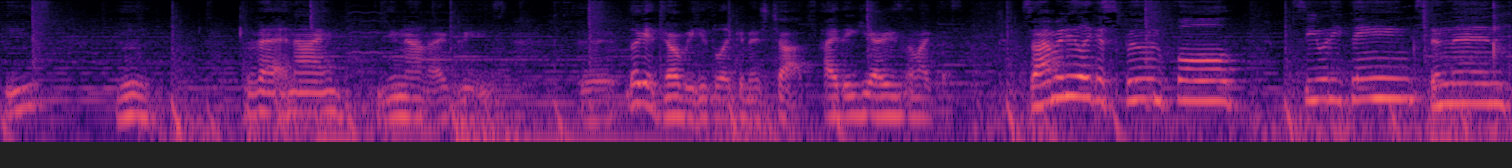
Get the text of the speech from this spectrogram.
Peas? Ugh. Vet and I do not like peas. Ugh. Look at Toby, he's licking his chops. I think he already's gonna like this. So I'm gonna do like a spoonful, see what he thinks, and then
